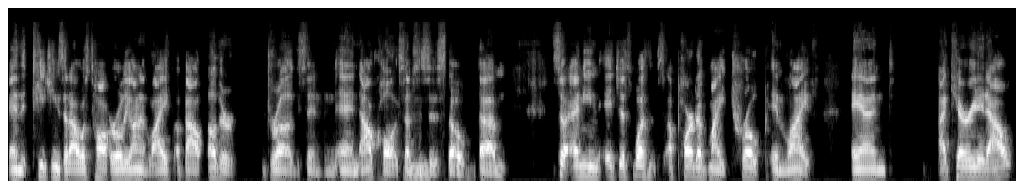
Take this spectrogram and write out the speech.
and the teachings that I was taught early on in life about other drugs and and alcoholic mm-hmm. substances. Mm-hmm. So um so I mean it just wasn't a part of my trope in life. And I carried it out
